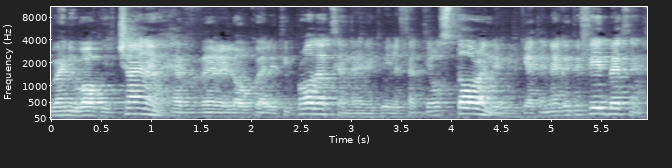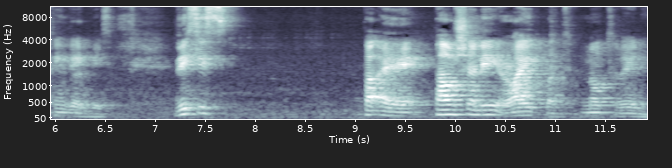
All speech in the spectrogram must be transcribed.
when you work with China, you have very low quality products and then it will affect your store and you will get a negative feedback and things like this. This is pa uh, partially right, but not really.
